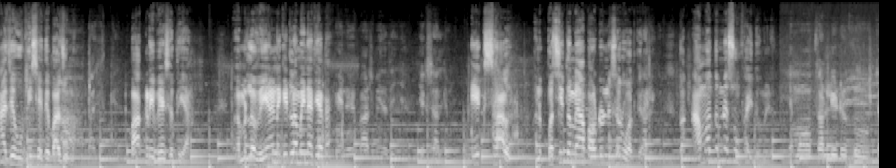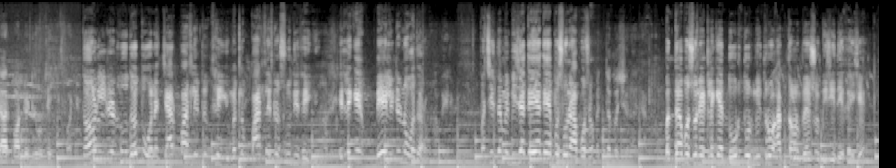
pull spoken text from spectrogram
આ જે ઊભી છે તે બાજુમાં. બાકડી ભેંસ હતી આ. મતલબ વેયાણને કેટલા મહિના થયા હતા? એને પાંચ મહિના થઈ ગયા. એક સાલ એક સાલ. અને પછી તમે આ પાવડરની શરૂઆત કરેલી. તો આમાં તમને શું ફાયદો મળ્યો? એમાં ત્રણ લીટર દૂધ ચાર પાંચ લીટર દૂધ થઈ ગયું. ત્રણ લીટર દૂધ હતું અને ચાર પાંચ લીટર થઈ ગયું. મતલબ પાંચ લીટર સુધી થઈ ગયું. એટલે કે બે લીટરનો વધારો. પછી તમે બીજા કયા કયા પશુને આપો છો? બધા પશુને બધા પશુને. એટલે કે દૂર દૂર મિત્રો આ ત્રણ ભેંસો બીજી દેખાય છે.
